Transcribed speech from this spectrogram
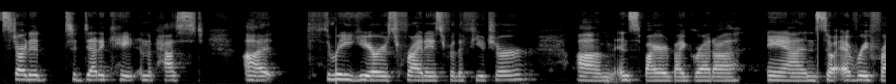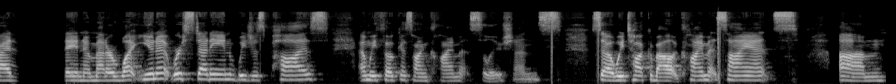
started to dedicate in the past uh, three years Fridays for the Future, um, inspired by Greta. And so every Friday, no matter what unit we're studying, we just pause and we focus on climate solutions. So we talk about climate science, um,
